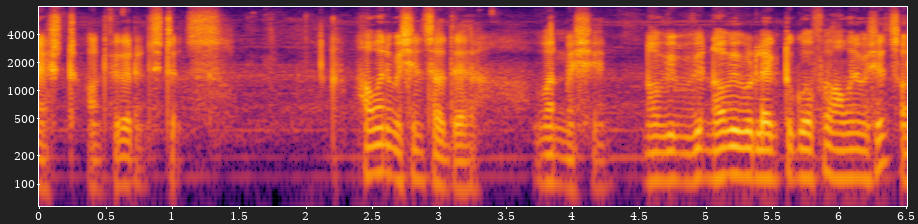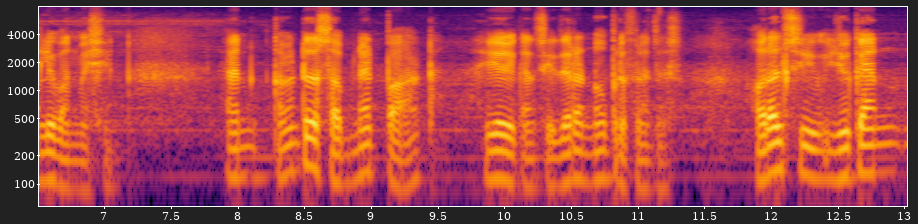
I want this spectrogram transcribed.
Next, configure instance. How many machines are there? One machine. Now we, we now we would like to go for how many machines? Only one machine. And coming to the subnet part, here you can see there are no preferences. Or else you, you can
